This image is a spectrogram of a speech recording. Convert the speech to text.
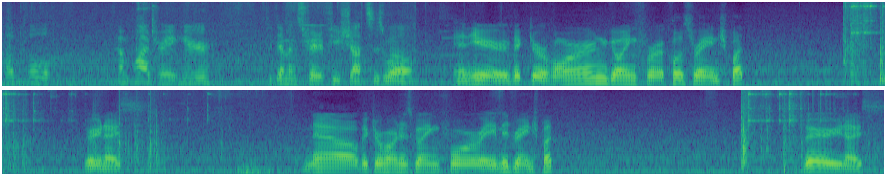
helpful compadre here to demonstrate a few shots as well. And here, Victor Horn going for a close range putt. Very nice. Now, Victor Horn is going for a mid range putt. Very nice.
